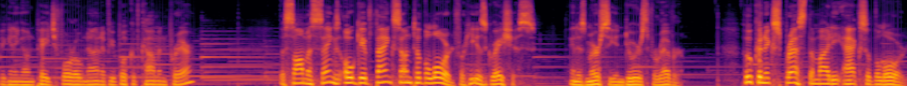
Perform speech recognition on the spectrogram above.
beginning on page 409 of your Book of Common Prayer. The psalmist sings, O give thanks unto the Lord, for he is gracious, and his mercy endures forever. Who can express the mighty acts of the Lord,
